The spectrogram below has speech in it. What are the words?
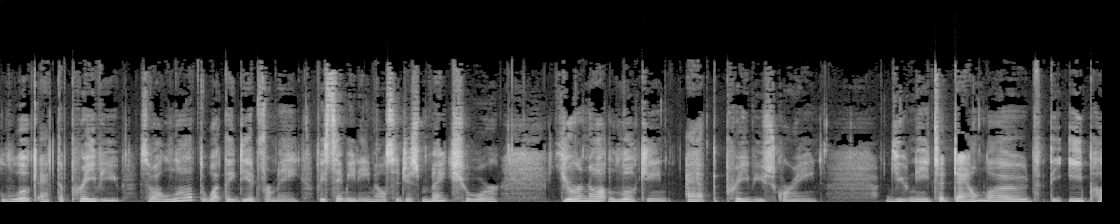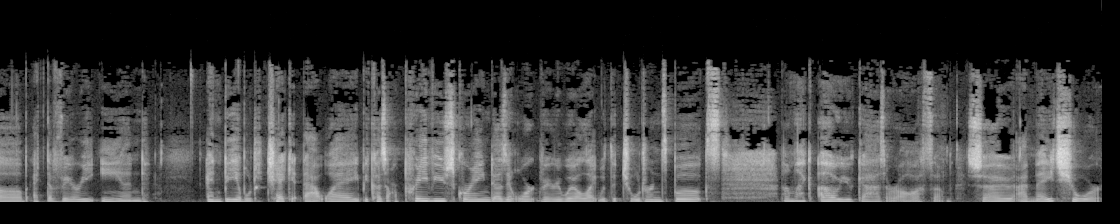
look at the preview. So I loved what they did for me. They sent me an email said just make sure you're not looking at the preview screen. You need to download the EPUB at the very end and be able to check it that way because our preview screen doesn't work very well like with the children's books. I'm like, oh, you guys are awesome. So I made sure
